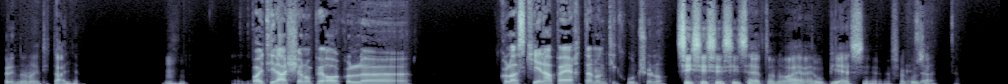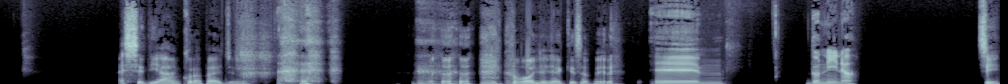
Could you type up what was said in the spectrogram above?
prendono e ti tagliano. Mhm. Poi ti lasciano però col, con la schiena aperta, non ti cuciono. Sì, sì, sì, sì, certo, no, è UPS, fa così. Esatto. SDA ancora peggio. non voglio neanche sapere. Ehm, Donnina? Sì,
